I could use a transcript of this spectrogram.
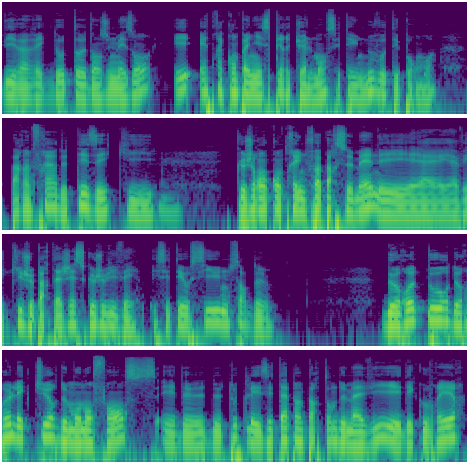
vivre avec d'autres dans une maison et être accompagné spirituellement, c'était une nouveauté pour moi, par un frère de Thésée qui, Mm. que je rencontrais une fois par semaine et, et avec qui je partageais ce que je vivais. Et c'était aussi une sorte de, de retour, de relecture de mon enfance et de, de toutes les étapes importantes de ma vie et découvrir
